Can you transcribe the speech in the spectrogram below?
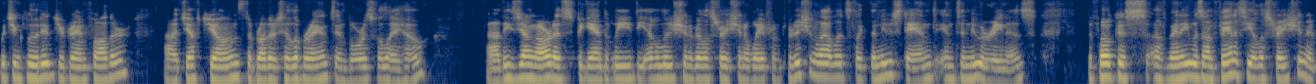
which included your grandfather, uh, Jeff Jones, the brothers Hildebrandt, and Boris Vallejo. Uh, these young artists began to lead the evolution of illustration away from traditional outlets like the newsstand into new arenas. The focus of many was on fantasy illustration and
